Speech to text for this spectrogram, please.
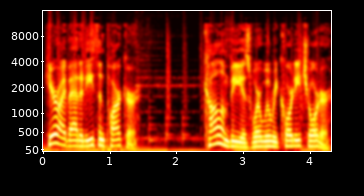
Here I've added Ethan Parker. Column B is where we'll record each order.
